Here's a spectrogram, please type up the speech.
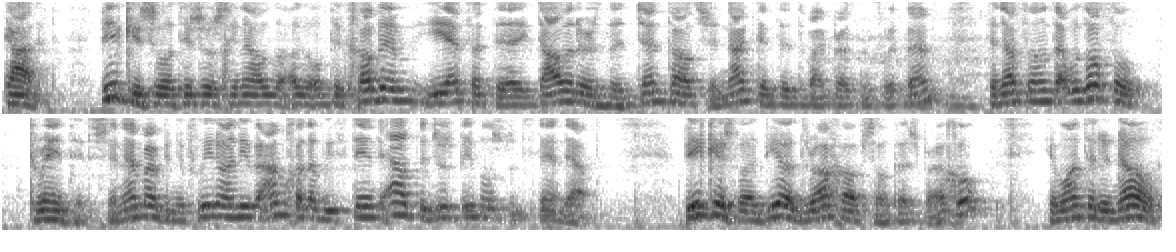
Got it. He asked that the idolaters, the Gentiles, should not get the divine presence with them. That was also granted. That we stand out, the Jewish people should stand out. He wanted to know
